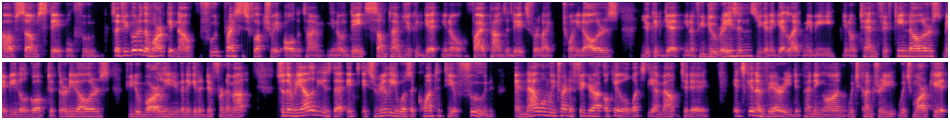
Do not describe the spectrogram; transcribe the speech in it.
of some staple food. So if you go to the market now, food prices fluctuate all the time. You know, dates sometimes you could get, you know, five pounds of dates for like twenty dollars. You could get, you know, if you do raisins, you're gonna get like maybe, you know, 10 dollars. Maybe it'll go up to thirty dollars. If you do barley, you're gonna get a different amount. So the reality is that it's it's really was a quantity of food. And now when we try to figure out, okay, well, what's the amount today? It's going to vary depending on which country, which market,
